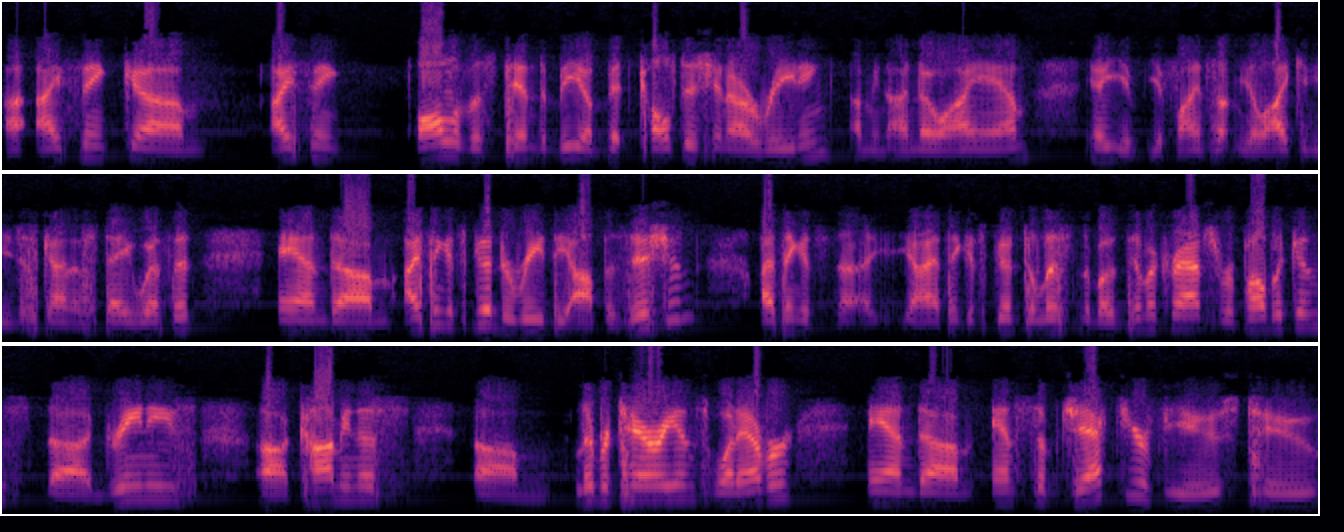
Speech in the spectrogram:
I, I think um, I think all of us tend to be a bit cultish in our reading. I mean, I know I am. You, know, you, you find something you like and you just kind of stay with it. And um, I think it's good to read the opposition. I think it's uh, I think it's good to listen to both Democrats, Republicans, uh, Greenies, uh, communists, um, libertarians, whatever, and um, and subject your views to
